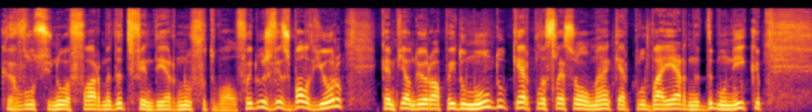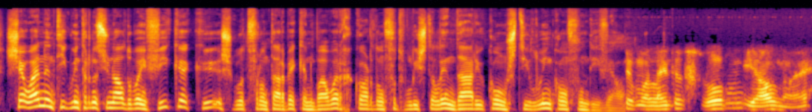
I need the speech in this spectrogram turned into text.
que revolucionou a forma de defender no futebol. Foi duas vezes bola de ouro, campeão da Europa e do mundo, quer pela seleção alemã, quer pelo Bayern de Munique. Schauan, antigo internacional do Benfica, que chegou a defrontar Beckenbauer, recorda um futebolista lendário com um estilo inconfundível. É uma lenda de futebol mundial, não é?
